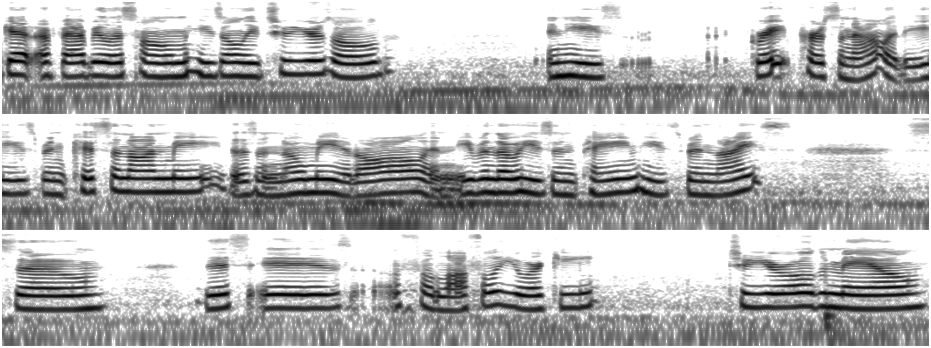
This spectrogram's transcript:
get a fabulous home. He's only two years old and he's great personality. He's been kissing on me, doesn't know me at all, and even though he's in pain, he's been nice. So, this is Falafel Yorkie, two-year-old male.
